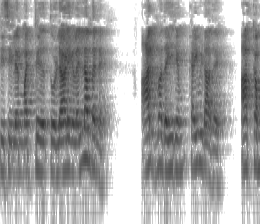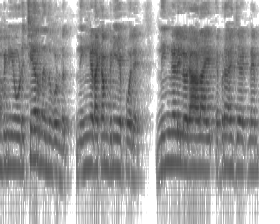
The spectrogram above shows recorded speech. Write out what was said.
ടി സിയിലെ മറ്റ് തൊഴിലാളികളെല്ലാം തന്നെ ആത്മധൈര്യം കൈവിടാതെ ആ കമ്പനിയോട് ചേർന്ന് നിന്നുകൊണ്ട് നിങ്ങളുടെ കമ്പനിയെ പോലെ നിങ്ങളിൽ ഒരാളായി എബ്രാഹിം ചേട്ടനെ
